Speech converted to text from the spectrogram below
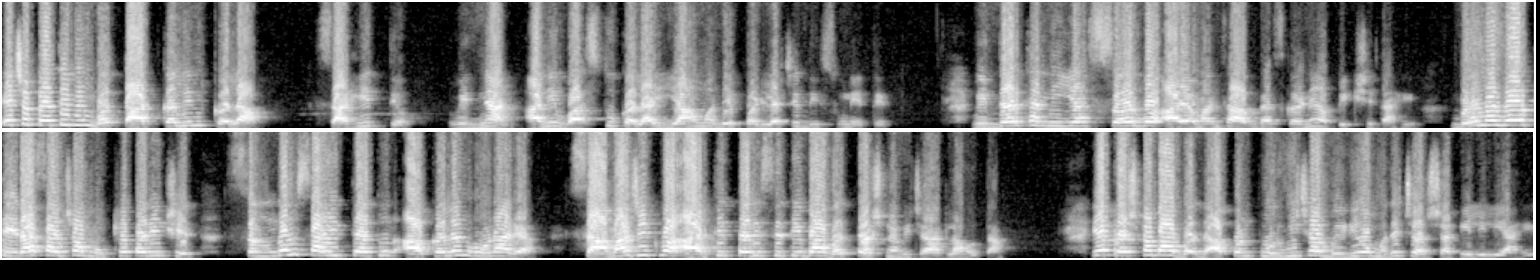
याचे प्रतिबिंब तात्कालीन कला साहित्य विज्ञान आणि वास्तुकला यामध्ये पडल्याचे दिसून येते. विद्यार्थ्यांनी या सर्व आयामांचा अभ्यास करणे अपेक्षित आहे. दोन हजार तेरा सालच्या मुख्य परीक्षेत संगम साहित्यातून आकलन होणाऱ्या सामाजिक व आर्थिक परिस्थितीबाबत प्रश्न विचारला होता. या प्रश्नाबाबत आपण पूर्वीच्या व्हिडिओमध्ये चर्चा केलेली आहे.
